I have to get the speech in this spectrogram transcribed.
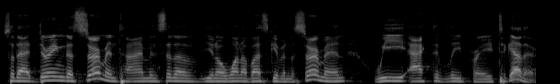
so that during the sermon time, instead of you know one of us giving a sermon, we actively pray together.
